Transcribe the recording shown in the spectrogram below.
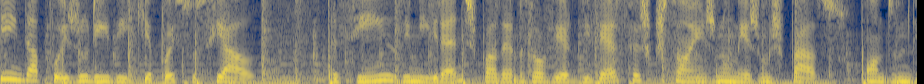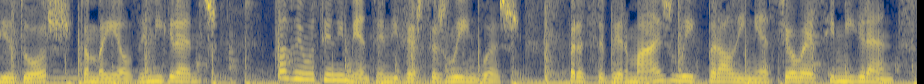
e ainda apoio jurídico e apoio social. Assim, os imigrantes podem resolver diversas questões no mesmo espaço, onde mediadores, também eles imigrantes, fazem o atendimento em diversas línguas. Para saber mais, ligue para a linha SOS Imigrante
